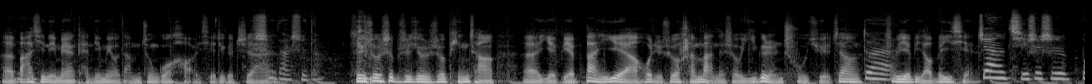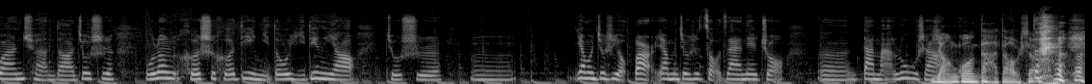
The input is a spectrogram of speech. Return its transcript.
呃，巴西那边肯定没有咱们中国好一些这个治安。是的，是的。所以说，是不是就是说，平常呃也别半夜啊，或者说很晚的时候一个人出去，这样是不是也比较危险？这样其实是不安全的。就是无论何时何地，你都一定要就是嗯，要么就是有伴儿，要么就是走在那种嗯大马路上、阳光大道上。对，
